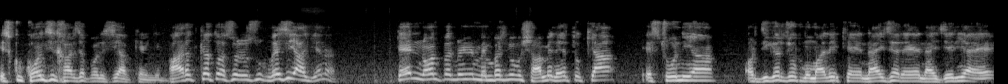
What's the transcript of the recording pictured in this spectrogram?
इसको कौन सी खारजा पॉलिसी आप कहेंगे? भारत का तो असर रसूख वैसे ही आ गया ना। टेन नॉन परमानेंट मेंबर्स में वो शामिल है तो क्या एस्टोनिया और दीगर जो ममालिक है, नाइजर है, नाइजेरिया है,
